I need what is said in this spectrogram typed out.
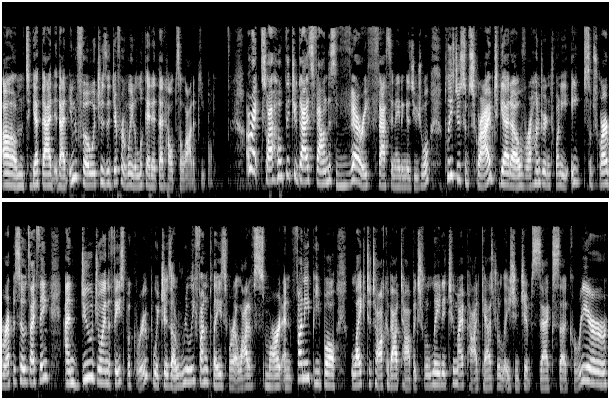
um, to get that that info, which is a different way to look at it that helps a lot of people. All right, so I hope that you guys found this very fascinating as usual. Please do subscribe to get uh, over 128 subscriber episodes, I think, and do join the Facebook group, which is a really fun place where a lot of smart and funny people like to talk about topics related to my podcast relationships, sex, uh, career,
